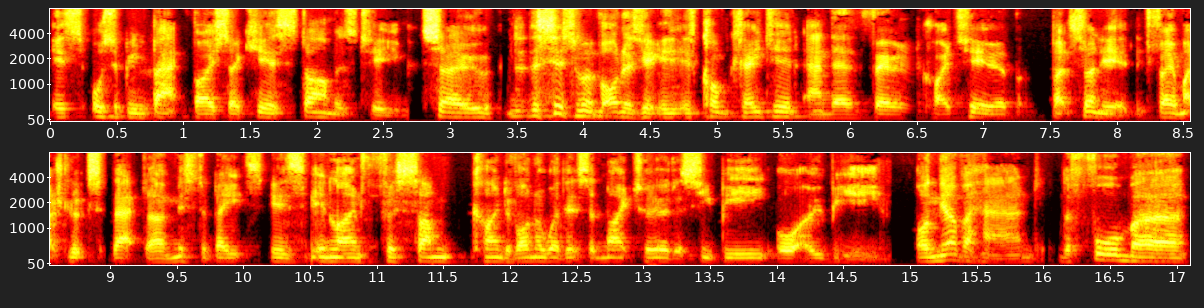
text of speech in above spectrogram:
it's also been backed by Sir Keir Starmer's team. So the, system of honours is, is, complicated, and there are various criteria, but, but certainly it very much looks that uh, Mr. Bates is in line for some kind of honour, whether it's a knighthood, a CBE, or OBE. On the other hand, the former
